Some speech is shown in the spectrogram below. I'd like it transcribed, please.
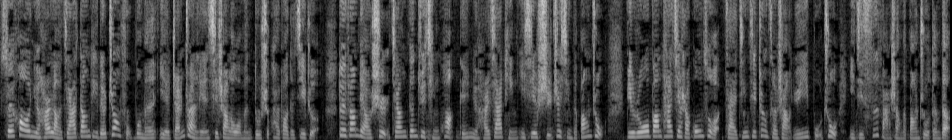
随后，女孩老家当地的政府部门也辗转联系上了我们都市快报的记者，对方表示将根据情况给女孩家庭一些实质性的帮助，比如帮她介绍工作，在经济政策上予以补助，以及司法上的帮助等等。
